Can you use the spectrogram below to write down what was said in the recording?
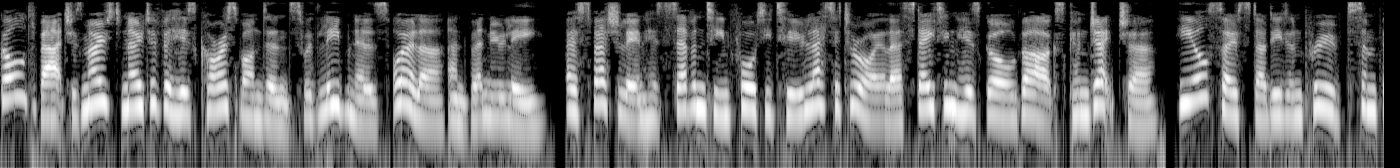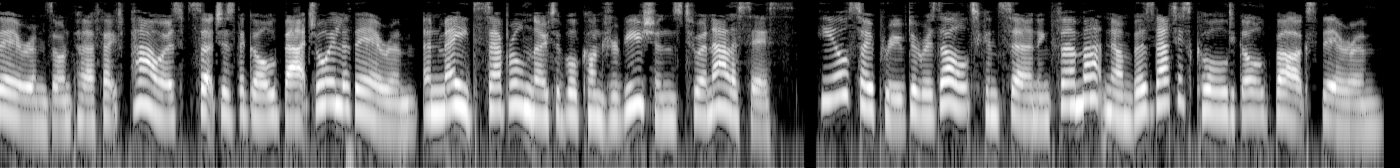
Goldbach is most noted for his correspondence with Leibniz, Euler, and Bernoulli especially in his 1742 letter to Euler stating his Goldbach's conjecture. He also studied and proved some theorems on perfect powers, such as the Goldbach-Euler theorem, and made several notable contributions to analysis. He also proved a result concerning Fermat numbers that is called Goldbach's theorem.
